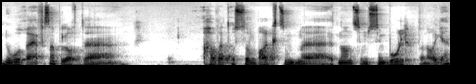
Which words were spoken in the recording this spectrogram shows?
Nore f.eks. ofte har vært også valgt som eh, et navn som symbol på Norge.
